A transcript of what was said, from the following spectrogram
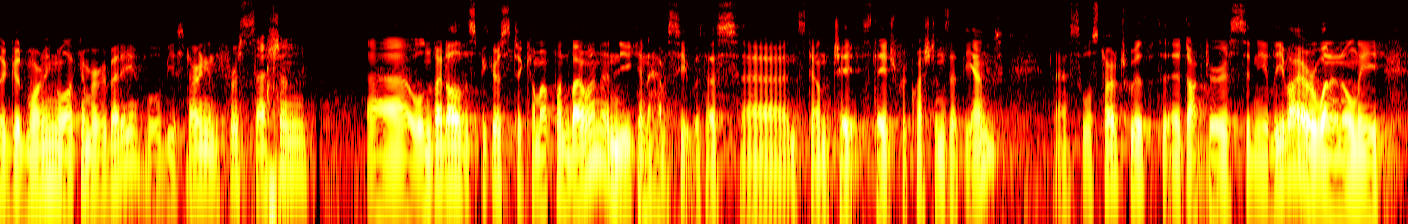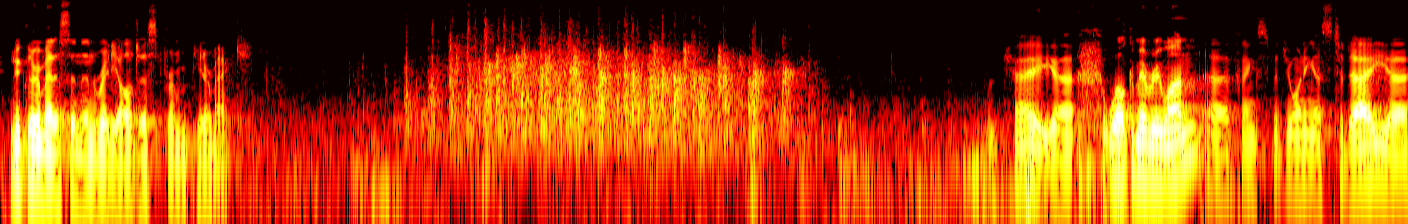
so good morning. Welcome, everybody. We'll be starting the first session. Uh, we'll invite all of the speakers to come up one by one, and you can have a seat with us uh, and stay on the stage for questions at the end. Uh, so we'll start with uh, Dr. Sidney Levy, our one and only nuclear medicine and radiologist from Peter Mac. Okay, uh, welcome everyone. Uh, thanks for joining us today.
